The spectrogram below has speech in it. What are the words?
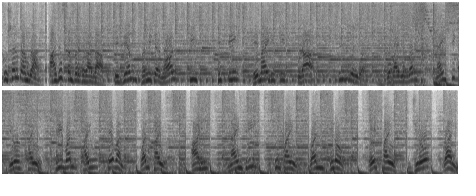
कुशल कामगार. आजच संपर्क साधा. Museum furniture mall piece fifty M I D C Kudal Sindhudurg. Mobile number nine six zero five three one five seven one five आणि nine three two five one zero eight five zero one.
